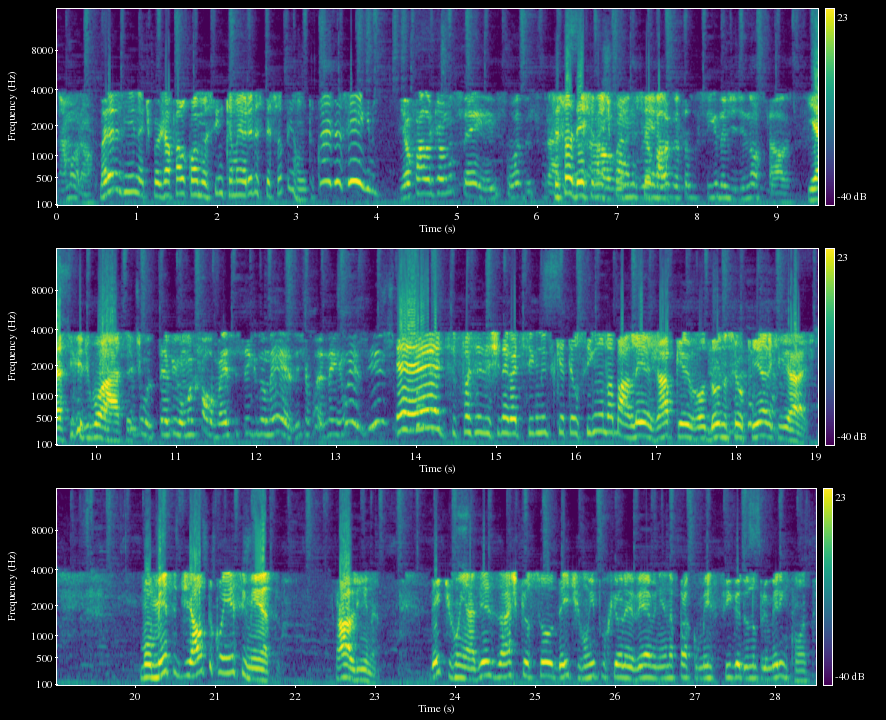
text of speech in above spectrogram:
Na moral. A maioria das meninas, tipo, eu já falo qual é o meu signo, que a maioria das pessoas pergunta, qual é o seu signo? E eu falo que eu não sei, e foda-se. Você só deixa, né, Ah, tipo, ah, eu- não sei, Eu falo que eu sou do signo de dinossauro. E ela fica de boaça. tipo, Tipo, teve uma que falou, mas esse signo nem existe. Eu falei, nenhum existe. É, se fosse existir negócio de signo, diz que ia ter o signo da baleia já, porque rodou não sei o que, olha que viagem. Momento de autoconhecimento. Ah, Lina. Date ruim, às vezes acho que eu sou o date ruim porque eu levei a menina pra comer fígado no primeiro encontro.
